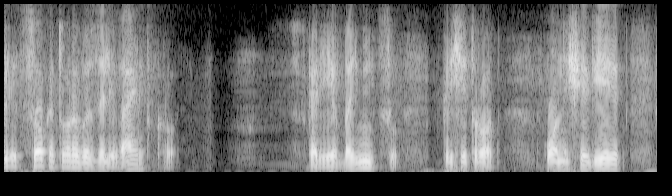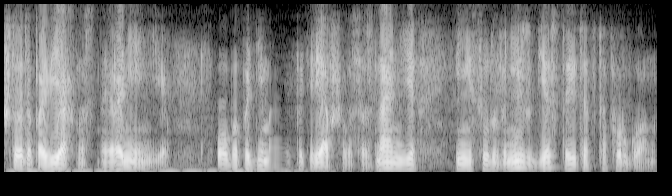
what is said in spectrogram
лицо которого заливает кровь. «Скорее в больницу!» — кричит Рот. Он еще верит, что это поверхностное ранение. Оба поднимают потерявшего сознание и несут вниз, где стоит автофургон.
